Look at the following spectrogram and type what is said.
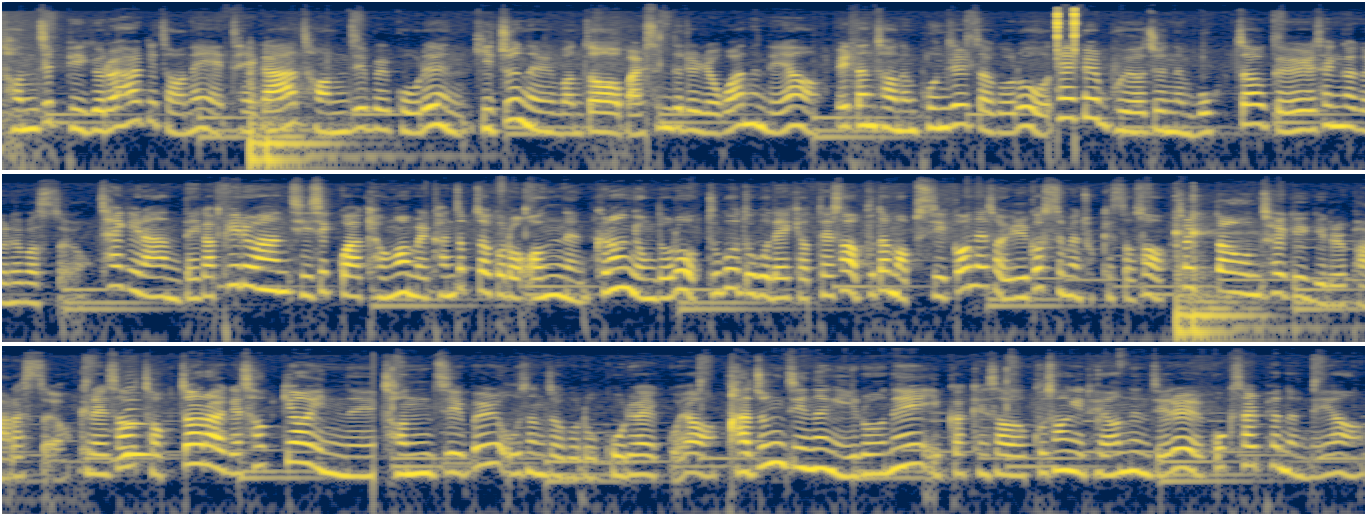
전집 비교를 하기 전에 제가 전집을 고른 기준을 먼저 말씀드리려고 하는데요. 일단 저는 본질적으로 책을 보여주는 목적을 생각을 해봤어요. 책이란 내가 필요한 지식과 경험을 간접적으로 얻는 그런 용도로 두고두고 내 곁에서 부담 없이 꺼내서 읽었으면 좋겠어서 책다운 책이기를 바랐어요. 그래서 적절하게 섞여 있는 전집을 우선적으로 고려했고요. 다중지능 이론에 입각해서 구성이 되었는지를 꼭 살폈는데요.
